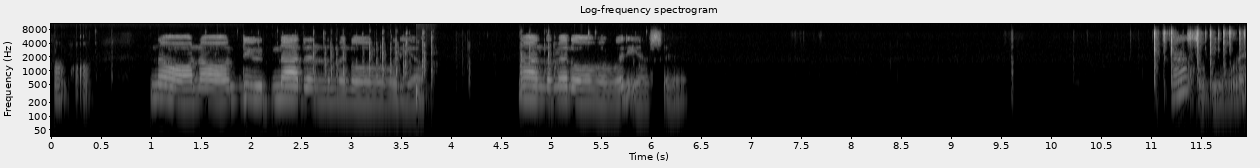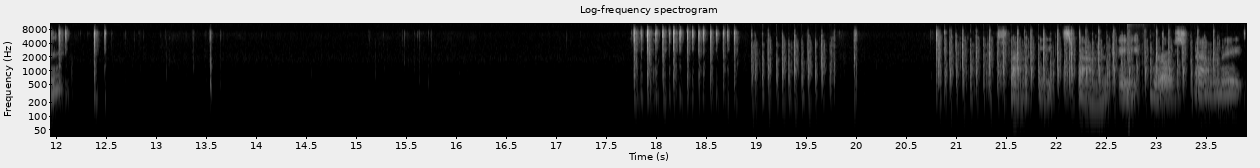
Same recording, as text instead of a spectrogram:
come on. No, no, dude, not in the middle of a video. Not in the middle of a video, sir. Has to be a way. Spam eight, spam eight, bro, spam eight.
